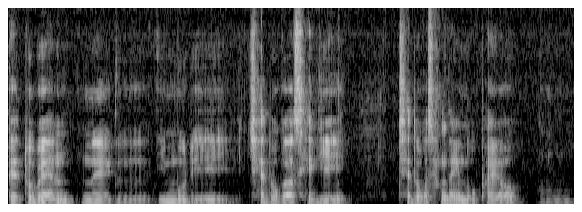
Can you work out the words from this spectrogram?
베토벤의 그 인물이 채도가 색이 채도가 상당히 높아요. 음.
